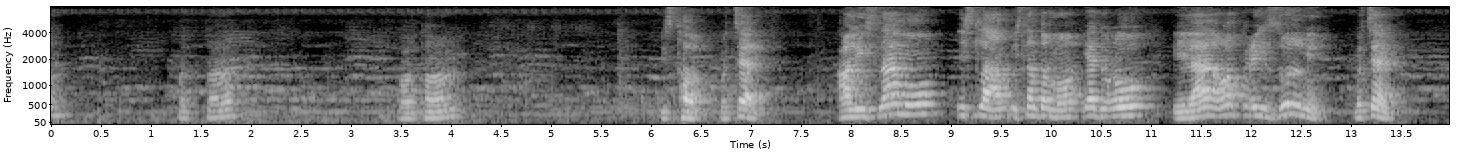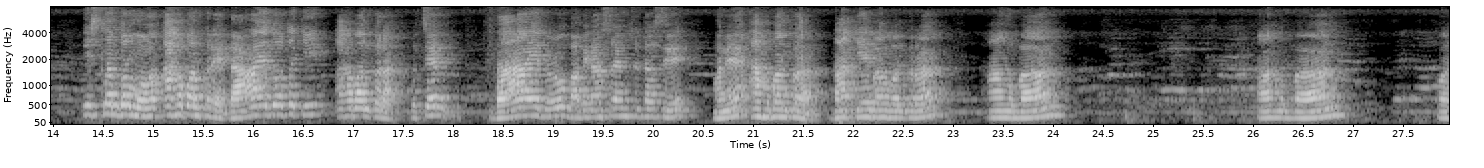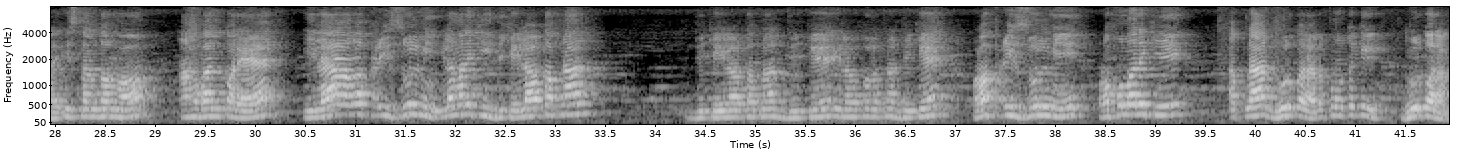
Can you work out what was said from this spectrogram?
প্রত্যাবর্তন স্থল। বুঝছেন? আল ইসলামু ইসলাম ইসলাম ধর্ম ইয়াদউ ইলা রাফই যুলমি। বুঝছেন? ইসলাম ধর্ম আহ্বান করে। দায়াত অর্থ কি? আহ্বান করা। বুঝছেন? দায়াত বাবে নাসরা হিসেবে আছে মানে আহ্বান করা। ডাকে বা আহ্বান করা? আহ্বান আহ্বান করে ইসলাম ধর্ম আহ্বান করে ইলা জুলমি। ইলা মানে কি? দিকে ইলা তো আপনার? দিকে ইলা তো আপনার, দিকে ইলা হলো আপনার দিকে। রফ জুলমি, রফ মানে কি? আপনার দূর করা। রফ মানে কি? দূর করা।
